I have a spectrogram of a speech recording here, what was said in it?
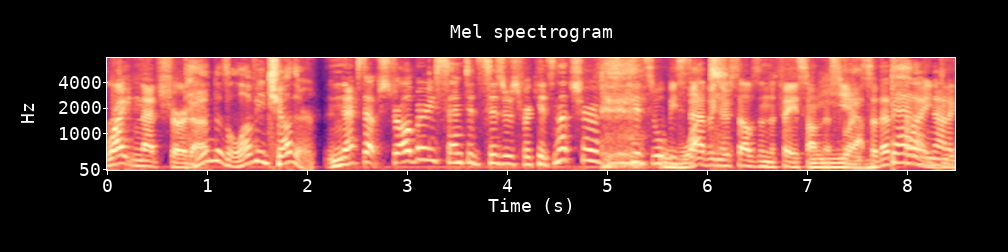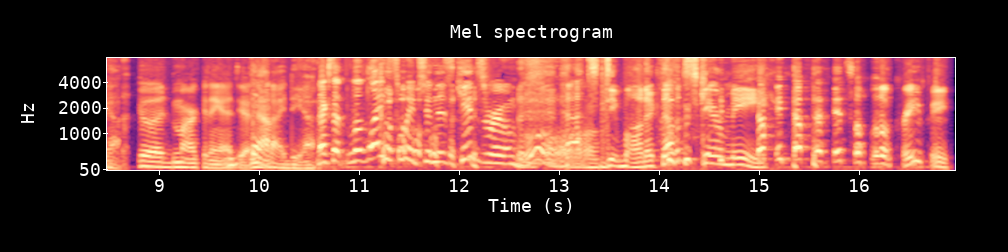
brighten that shirt up. Pandas love each other. Next up, strawberry scented scissors for kids. Not sure if kids will be stabbing themselves in the face on this Yeah, one, so that's bad probably not a good marketing idea. Bad No. idea. Next up, the light switch in this kid's room. That's demonic. That would scare me. Know it's a little creepy.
